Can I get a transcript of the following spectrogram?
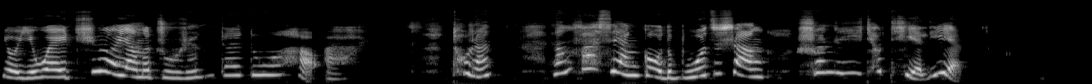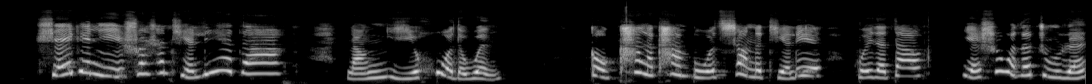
有一位这样的主人该多好啊！突然，狼发现狗的脖子上拴着一条铁链。谁给你拴上铁链的？狼疑惑地问。狗看了看脖子上的铁链，回答道：“也是我的主人。”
